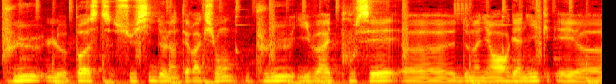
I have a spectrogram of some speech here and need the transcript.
plus le post suscite de l'interaction, plus il va être poussé euh, de manière organique et euh,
